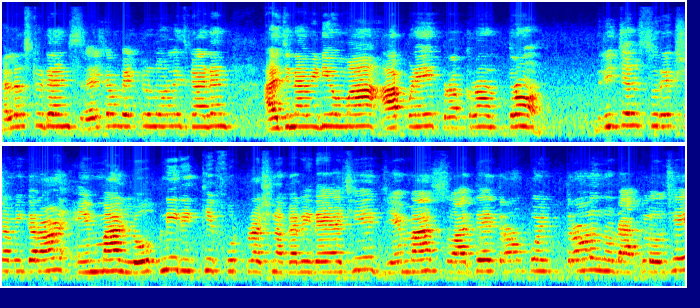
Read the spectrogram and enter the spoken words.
Hello students welcome back to knowledge garden આજના વિડીયોમાં આપણે પ્રકરણ ત્રણ, દ્વિચલ સુરેખ સમીકરણ, એમાં લોપની રીતથી ફૂટ પ્રશ્ન કરી રહ્યા છીએ. જેમાં સ્વાધ્યાય ત્રણ પોઈન્ટ ત્રણનો દાખલો છે.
